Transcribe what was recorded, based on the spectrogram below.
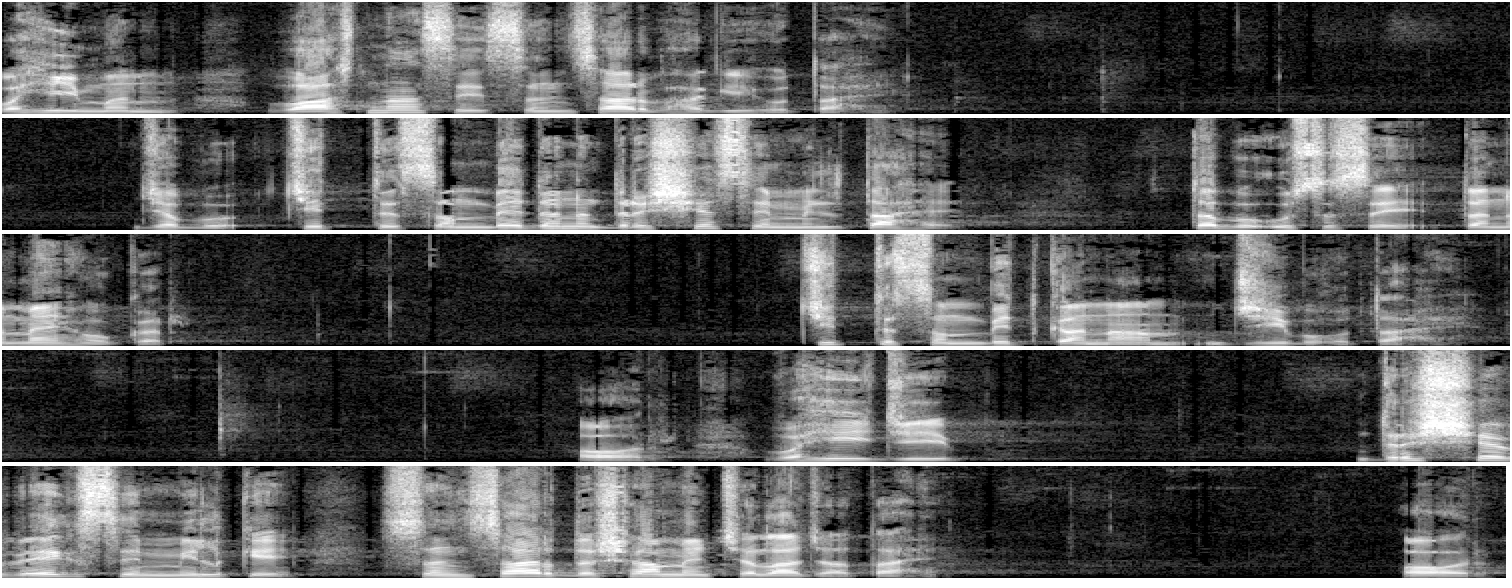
वही मन वासना से संसार भागी होता है। जब चित्त संवेदन दृश्य से मिलता है, तब उससे तन्मय होकर चित्त संबित का नाम जीव होता है। और वही जीव दृश्य वेग से मिलके संसार दशा में चला जाता है और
